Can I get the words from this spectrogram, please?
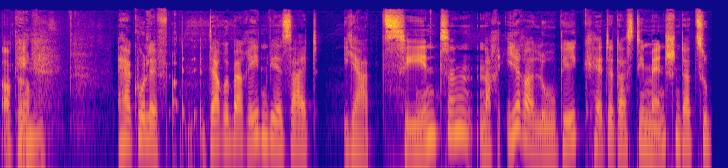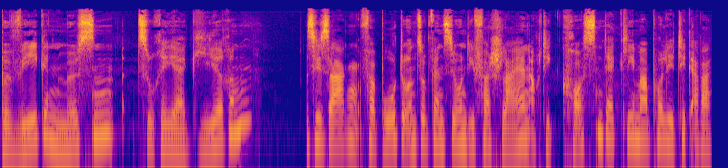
Okay. Ähm, Herr Kolev, darüber reden wir seit Jahrzehnten. Nach Ihrer Logik hätte das die Menschen dazu bewegen müssen, zu reagieren. Sie sagen, Verbote und Subventionen, die verschleiern auch die Kosten der Klimapolitik. Aber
